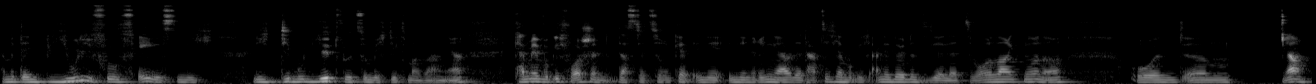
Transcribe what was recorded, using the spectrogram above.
damit dein beautiful face nicht, nicht demoniert wird, so möchte ich es mal sagen, ja. Ich kann mir wirklich vorstellen, dass der zurückkehrt in den, in den Ring, ja, das hat sich ja wirklich angedeutet, sie ja letzte Woche sagt nur, ne. Und, ähm, ja,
